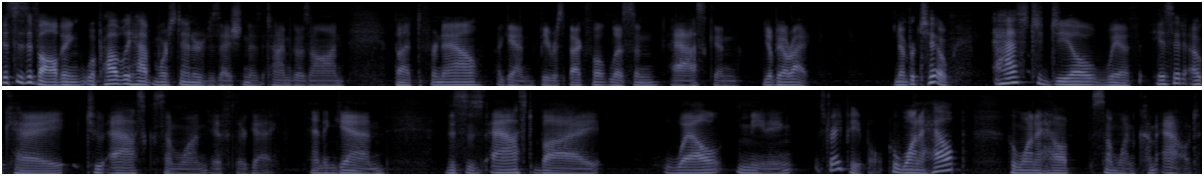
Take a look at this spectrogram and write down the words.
this is evolving. We'll probably have more standardization as time goes on. But for now, again, be respectful, listen, ask, and you'll be all right. Number two has to deal with is it okay to ask someone if they're gay? And again, this is asked by well meaning straight people who want to help, who want to help someone come out.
